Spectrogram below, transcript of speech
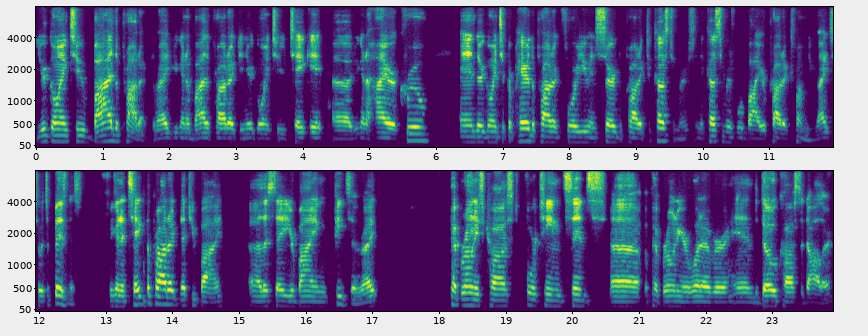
you're going to buy the product, right? You're going to buy the product and you're going to take it. Uh, you're going to hire a crew, and they're going to prepare the product for you and serve the product to customers, and the customers will buy your product from you, right? So it's a business. You're going to take the product that you buy. Uh, let's say you're buying pizza, right? Pepperonis cost 14 cents uh, a pepperoni or whatever, and the dough costs a dollar.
